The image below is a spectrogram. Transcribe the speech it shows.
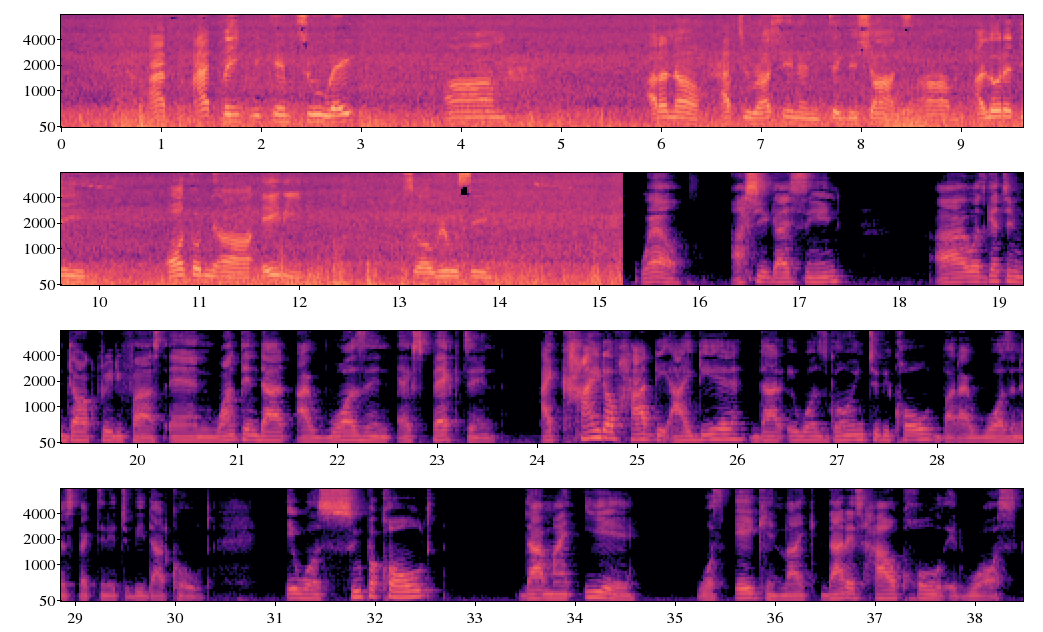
I I think we came too late. Um, I don't know. Have to rush in and take these shots. Um, I loaded the Ortho uh, 80, so we will see. Well, as you guys seen, I was getting dark pretty fast, and one thing that I wasn't expecting, I kind of had the idea that it was going to be cold, but I wasn't expecting it to be that cold. It was super cold that my ear was aching. Like, that is how cold it was.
